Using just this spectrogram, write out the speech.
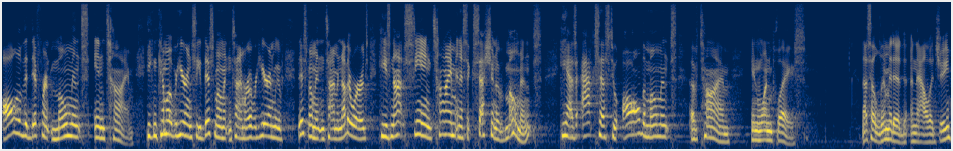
all of the different moments in time. He can come over here and see this moment in time, or over here and move this moment in time. In other words, he's not seeing time in a succession of moments. He has access to all the moments of time in one place. That's a limited analogy.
